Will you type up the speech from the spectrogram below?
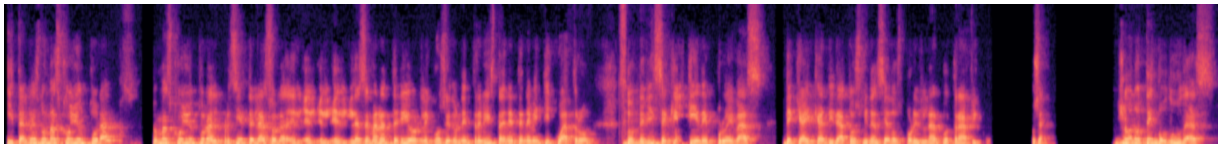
Y tal vez lo más coyuntural, lo más coyuntural. El presidente Lazo la, semana anterior le concede una entrevista en NTN 24 donde dice que él tiene pruebas de que hay candidatos financiados por el narcotráfico. O sea, yo no tengo dudas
